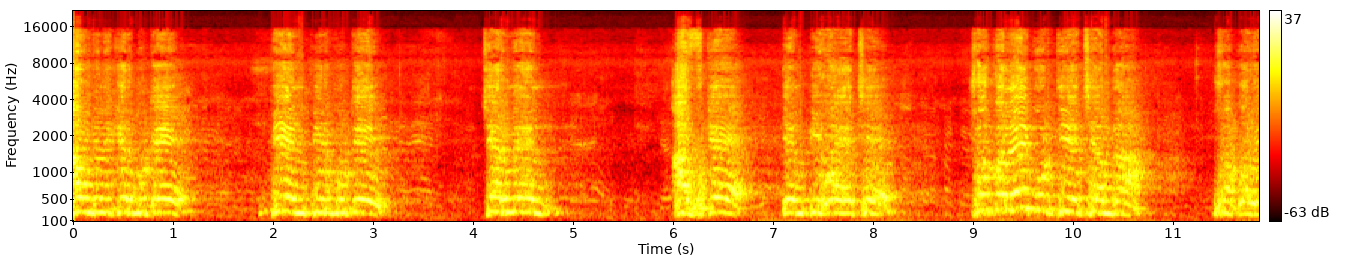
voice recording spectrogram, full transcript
আওয়ামী লীগের বুটে বিএনপির বুটে চেয়ারম্যান আজকে এমপি হয়েছে। সকলেই ভোট দিয়েছি আমরা। সকলে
